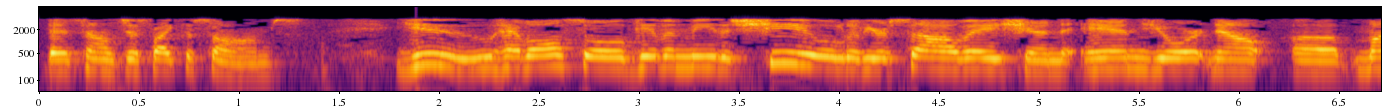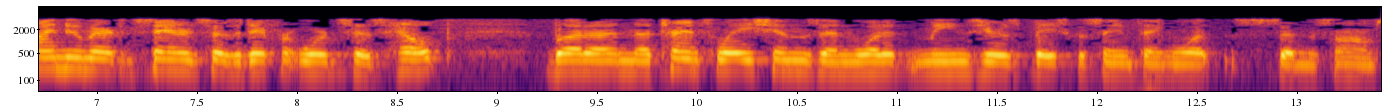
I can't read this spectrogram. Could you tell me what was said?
It sounds just like the Psalms. You have also given me the shield of your salvation and your. Now, uh, my New American Standard says a different word, says help, but uh, in the translations and what it means here is basically the same thing what said in the Psalms.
